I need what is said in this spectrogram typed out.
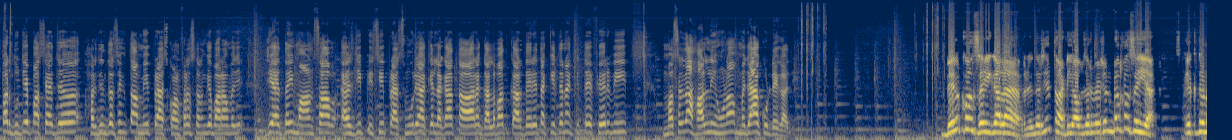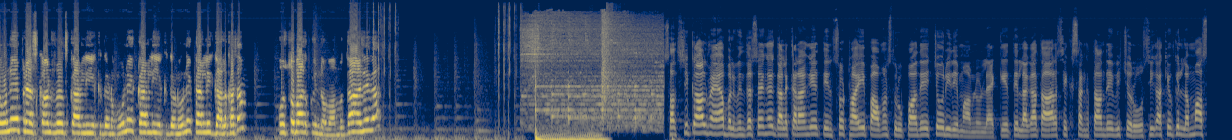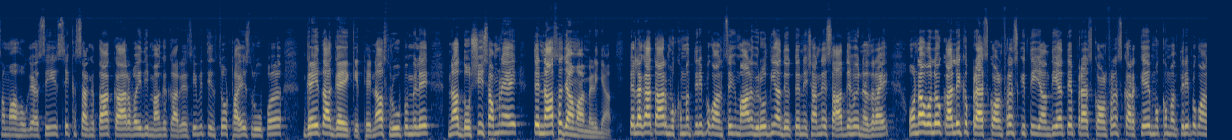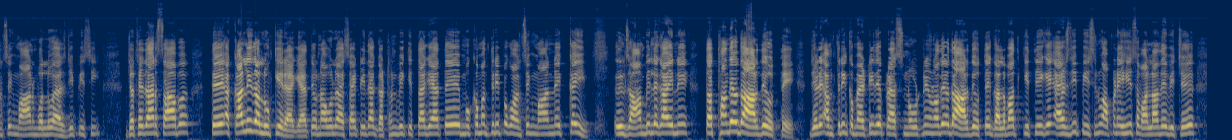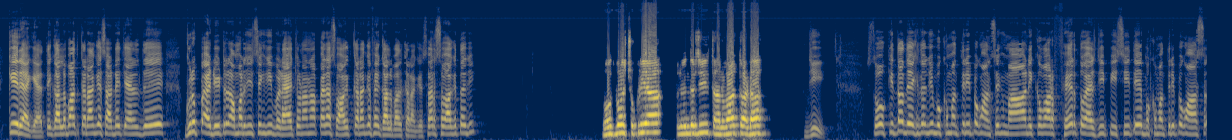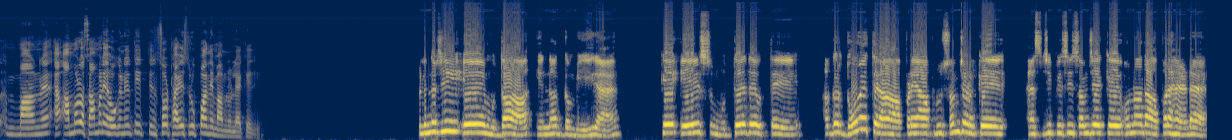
ਪਰ ਦੂਜੇ ਪਾਸੇ ਅੱਜ ਹਰਜਿੰਦਰ ਸਿੰਘ ਧਾਮੀ ਪ੍ਰੈਸ ਕਾਨਫਰੰਸ ਕਰਨਗੇ 12 ਵਜੇ। ਜੇ ਐਦਾਂ ਹੀ ਮਾਨ ਸਾਹਿਬ ਐਸਜੀਪੀਸੀ ਪ੍ਰੈਸ ਮੂਹਰੇ ਆ ਕੇ ਲਗਾਤਾਰ ਗੱਲਬਾਤ ਕਰਦੇ ਰਹੇ, ਤਾਂ ਕਿਤੇ ਨਾ ਕਿਤੇ ਫਿਰ ਵੀ ਮਸਲੇ ਦਾ ਹੱਲ ਨਹੀਂ ਹੋਣਾ, ਮਜ਼ਾਕ ਉੱਡੇਗਾ ਜੀ। ਬਿਲਕੁਲ ਸਹੀ ਗੱਲ ਹੈ ਬਰਿੰਦਰ ਜੀ, ਤੁਹਾਡੀ ਆਬਜ਼ਰਵੇਸ਼ਨ ਬਿਲਕੁਲ ਸਹੀ ਹੈ। ਇੱਕ ਦਿਨ ਉਹਨੇ ਪ੍ਰੈਸ ਕਾਨਫਰੰਸ ਕਰ ਲਈ, ਇੱਕ ਦਿਨ ਉਹਨੇ ਕਰ ਲਈ, ਇੱਕ ਦਿਨ ਉਹਨੇ ਕਰ ਲਈ, ਗੱਲ ਖਤਮ। ਉਸ ਤੋਂ ਬਾਅਦ ਕੋਈ ਨਵਾਂ ਮੁੱਦਾ ਆ ਜਾਏਗਾ। ਸਤਿ ਸ਼੍ਰੀ ਅਕਾਲ, ਮੈਂ ਆ ਬਲਵਿੰਦਰ ਸਿੰਘ। ਗੱਲ ਕਰਾਂਗੇ 328 ਪਾਵਨ ਸਰੂਪਾਂ ਦੇ ਚੋਰੀ ਦੇ ਮਾਮਲੇ ਨੂੰ ਲੈ ਕੇ ਤੇ ਲਗਾਤਾਰ ਸਿੱਖ ਸੰਗਤਾਂ ਦੇ ਵਿੱਚ ਰੋਸ ਸੀਗਾ ਕਿਉਂਕਿ ਲੰਮਾ ਸਮਾਂ ਹੋ ਗਿਆ ਸੀ। ਸਿੱਖ ਸੰਗਤਾਂ ਕਾਰਵਾਈ ਦੀ ਮੰਗ ਕਰ ਰਹੀਆਂ ਸੀ ਵੀ 328 ਸਰੂਪ ਗਏ ਤਾਂ ਗਏ ਕਿੱਥੇ? ਨਾ ਸਰੂਪ ਮਿਲੇ, ਨਾ ਦੋਸ਼ੀ ਸਾਹਮਣੇ ਆਏ ਤੇ ਨਾ ਸਜ਼ਾਵਾਂ ਮਿਲੀਆਂ। ਤੇ ਲਗਾਤਾਰ ਮੁੱਖ ਮੰਤਰੀ ਭਗਵੰਤ ਸਿੰਘ ਮਾਨ ਵਿਰੋਧੀਆਂ ਦੇ ਉੱਤੇ ਨਿਸ਼ਾਨੇ ਸਾਧਦੇ ਹੋਏ ਨਜ਼ਰ ਆਏ। ਉਹਨਾਂ ਵੱਲੋਂ ਕੱਲ ਇੱਕ ਪ੍ਰੈਸ ਕਾਨਫਰੰਸ ਕੀਤੀ ਜਾਂਦੀ ਹੈ ਤੇ ਪ੍ਰੈਸ ਕਾਨਫਰੰਸ ਕਰਕੇ ਮੁੱਖ ਮੰਤਰੀ ਭਗਵੰਤ ਸਿੰਘ ਮਾਨ ਵੱਲੋਂ ਐਸਜੀਪੀਸੀ ਜਥੇਦਾਰ ਸਾਹਿਬ ਤੇ ਅਕਾਲੀ ਦਲ ਨੂੰ ਘੇਰਿਆ ਗਿਆ ਤੇ ਉਹਨਾਂ ਵੱਲੋਂ ਐਸਆਈਟੀ ਦਾ ਗਠਨ ਵੀ ਕੀਤਾ ਗਿਆ ਤੇ ਮੁੱਖ ਮੰਤਰੀ ਭਗਵੰਤ ਸਿੰਘ ਮਾਨ ਨੇ ਕਈ ਇਲਜ਼ਾਮ ਵੀ ਲਗਾਏ ਨੇ ਤੱਥਾਂ ਦੇ ਆਧਾਰ ਦੇ ਉੱਤੇ ਜਿਹੜੇ ਅੰਤਰੀ ਕਮੇਟੀ ਦੇ ਪ੍ਰੈਸ ਨੋਟ ਨੇ ਉਹਨਾਂ ਦੇ ਆਧਾਰ ਦੇ ਉੱਤੇ ਗੱਲਬਾਤ ਕੀਤੀ ਕਿ ਐਸਜੀਪੀਸੀ ਨੂੰ ਆਪਣੇ ਹੀ ਸਵਾਲਾਂ ਦੇ ਵਿੱਚ ਘੇਰਿਆ ਗਿਆ ਤੇ ਗੱਲਬਾਤ ਕਰਾਂਗੇ ਸਾਡੇ ਚੈਨਲ ਦੇ ਗਰੁੱਪ ਐਡੀਟਰ ਅਮਰਜੀਤ ਸਿੰਘ ਜੀ ਵੜੈਚ ਉਹਨਾਂ ਨਾਲ। ਪਹਿਲਾਂ ਸਵਾਗਤ ਕਰਾਂਗੇ ਫਿਰ ਗੱਲਬਾਤ ਕਰਾਂਗੇ। ਸਰ ਸਵਾਗਤ ਹੈ ਜੀ। ਬਹੁਤ ਬਹੁਤ ਸ਼ੁਕਰੀਆ ਬਲਵਿੰਦਰ ਜੀ ਧੰਨਵਾਦ ਤੁਹਾਡਾ। ਜੀ। ਸੋ ਕਿੱਦਾਂ ਦੇਖਦੇ ਹੋ ਜੀ ਮੁੱਖ ਮੰਤਰੀ ਭਗਵੰਤ ਸਿੰਘ ਮਾਨ ਇੱਕ ਵਾਰ ਫਿਰ ਤੋਂ ਐਸਜੀਪੀਸੀ ਤੇ ਮੁੱਖ ਮੰਤਰੀ ਭਗਵੰਤ ਮਾਨ ਨੇ ਆਮੋ ਸਾਹਮਣੇ ਹੋ ਗਏ ਨੇ ਤੀ 328 ਸਰੂਪਾਂ ਦੇ ਮਾਮਲੇ ਨੂੰ ਲੈ ਕੇ ਜੀ। ਬਲਿੰਦਰ ਜੀ, ਇਹ ਮੁੱਦਾ ਇੰਨਾ ਗੰਭੀਰ ਹੈ ਕਿ ਇਸ ਮੁੱਦੇ ਦੇ ਉੱਤੇ ਅਗਰ ਦੋਵੇਂ ਧਿਰਾਂ ਆਪਣੇ ਆਪ ਨੂੰ ਸਮਝਣ ਕਿ ਐਸਜੀਪੀਸੀ ਸਮਝੇ ਕਿ ਉਹਨਾਂ ਦਾ ਅਪਰ ਹੈਂਡ ਹੈ,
